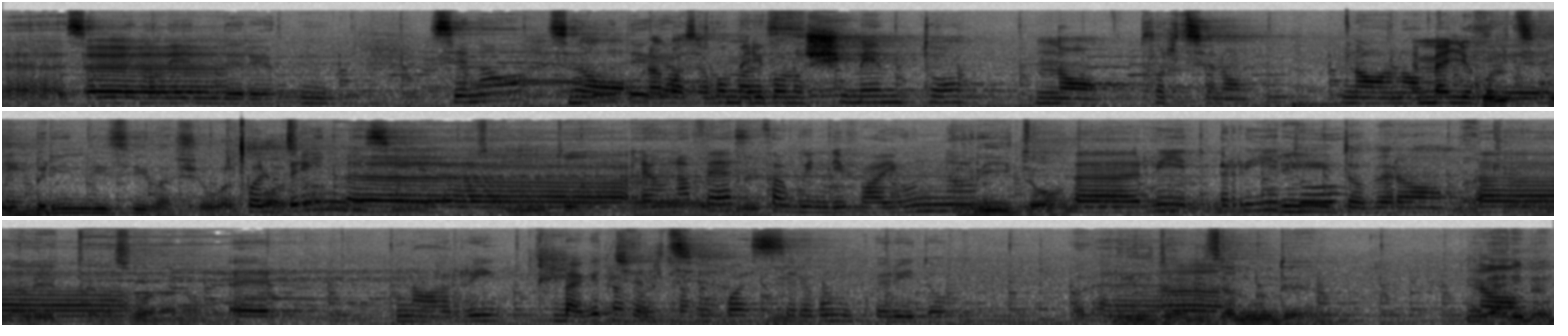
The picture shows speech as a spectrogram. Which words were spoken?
Eh, salute da Eh, vendere. Mm. Se no, No, una cosa come riconoscimento, no, forse no. No, no. È meglio Col, col brindisi lascio qualcosa. Col brindisi eh, salute, è una eh, festa, ri- quindi fai un Rito? eh, ri- rito. Rito però. Ma che una lettera sola, no? eh, no, ri- beh, che c'entra? forse- Può essere comunque rito. Rito di salute? No. Magari per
